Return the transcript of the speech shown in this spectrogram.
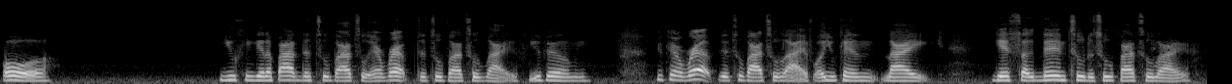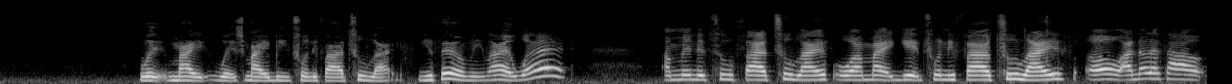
or you can get up out of the 252 and rep the 252 life. You feel me? You can rep the 252 life, or you can like get sucked into the 252 life which might which might be twenty five two life. You feel me? Like what? I'm in the 252 life or I might get twenty five two life. Oh, I know that's how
